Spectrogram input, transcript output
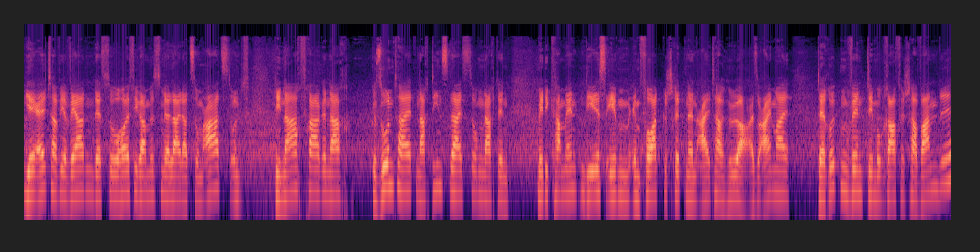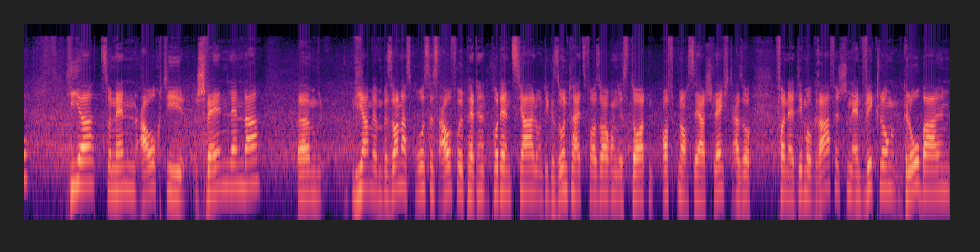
je älter wir werden, desto häufiger müssen wir leider zum Arzt und die Nachfrage nach Gesundheit, nach Dienstleistungen, nach den Medikamenten, die ist eben im fortgeschrittenen Alter höher. Also einmal der Rückenwind demografischer Wandel. Hier zu nennen auch die Schwellenländer. Ähm, hier haben wir ein besonders großes Aufholpotenzial und die Gesundheitsversorgung ist dort oft noch sehr schlecht. Also von der demografischen Entwicklung globalen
